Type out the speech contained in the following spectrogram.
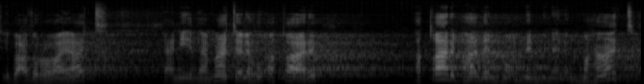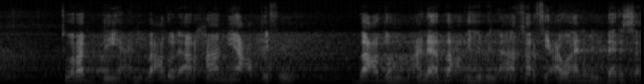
في بعض الروايات يعني إذا مات له أقارب أقارب هذا المؤمن من الأمهات تربي يعني بعض الأرحام يعطف بعضهم على بعضهم الآخر في عوالم البرزخ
